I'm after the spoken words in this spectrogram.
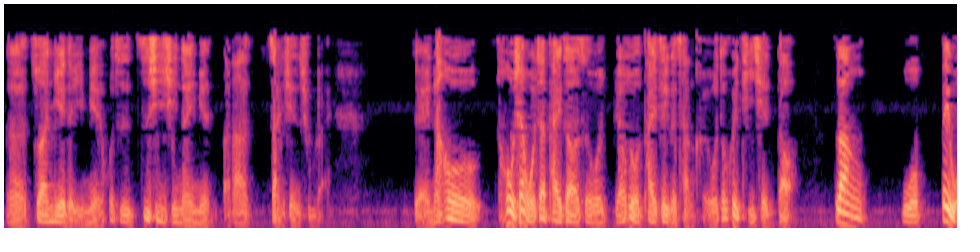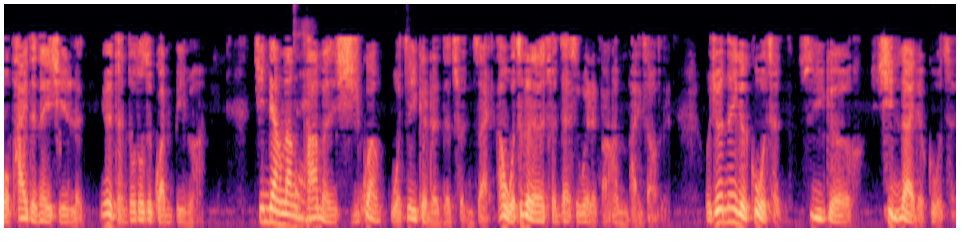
呃专业的一面，或是自信心那一面，把它展现出来。对，然后然后像我在拍照的时候，我比方说我拍这个场合，我都会提前到，让我被我拍的那些人，因为很多都是官兵嘛，尽量让他们习惯我这个人的存在，啊，我这个人的存在是为了帮他们拍照的。我觉得那个过程是一个信赖的过程。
